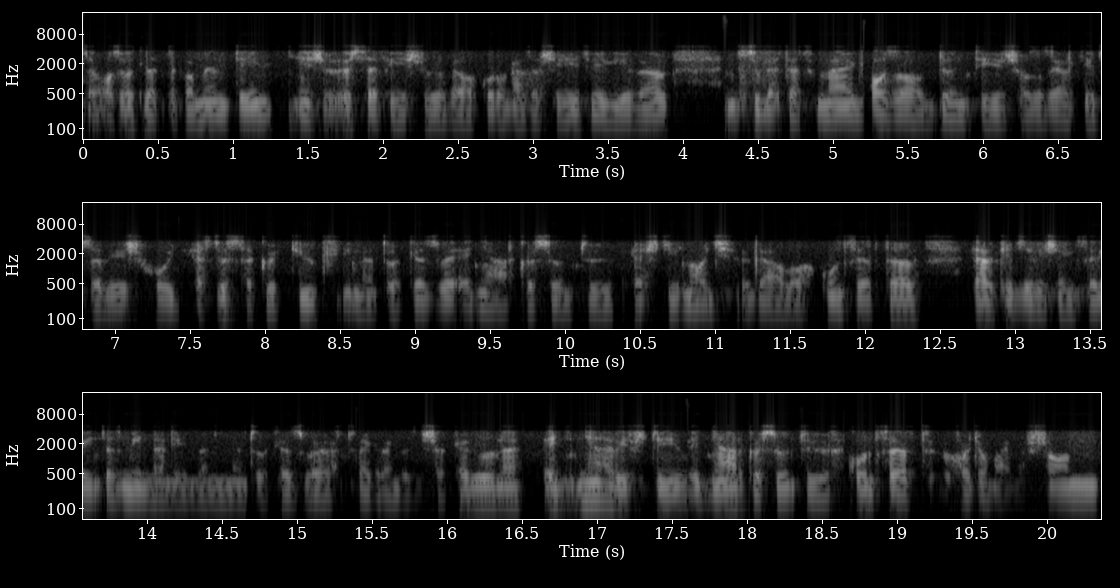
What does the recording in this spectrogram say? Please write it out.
az ötletnek a mentén és összefésülve a koronázási hétvégével született meg az a döntés, az az elképzelés, hogy ezt összekötjük innentől kezdve egy nyárköszöntő esti nagy gála koncerttel. Elképzeléseink szerint ez minden évben innentől kezdve megrendezésre kerülne. Egy nyáristi, egy nyárköszöntő koncert hagyományosan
